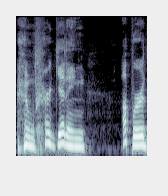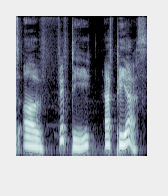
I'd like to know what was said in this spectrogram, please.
and we're getting upwards of 50 FPS.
